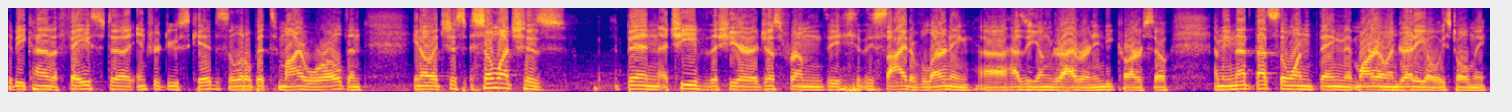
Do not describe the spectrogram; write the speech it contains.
to be kind of the face to introduce kids a little bit to my world. And, you know, it's just so much has been achieved this year just from the, the side of learning uh, as a young driver in IndyCar. So, I mean, that, that's the one thing that Mario Andretti always told me.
